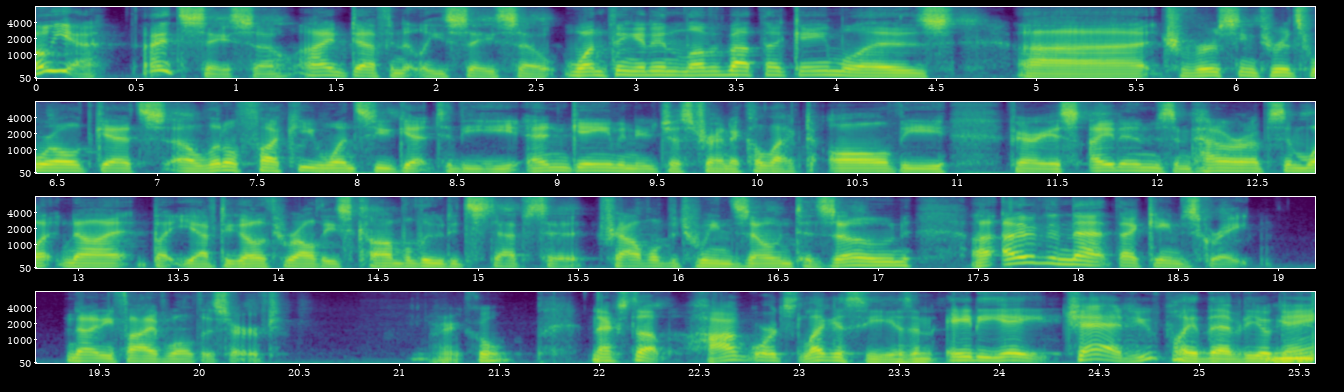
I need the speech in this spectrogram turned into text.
Oh yeah, I'd say so. I'd definitely say so. One thing I didn't love about that game was uh, traversing through its world gets a little fucky once you get to the end game and you're just trying to collect all the various items and power ups and whatnot. But you have to go through all these convoluted steps to travel between zone to zone. Uh, other than that, that game's great. 95, well deserved. Very cool. Next up, Hogwarts Legacy is an 88. Chad, you've played that video game.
